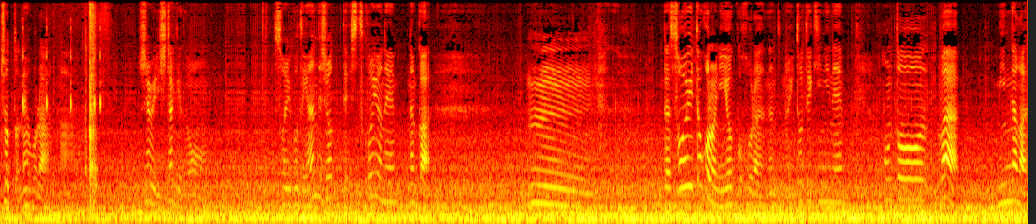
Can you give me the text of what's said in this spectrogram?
ちょっとねほらおしゃべりしたけどそういうことやんでしょってしつこいよね。なんかうーん。だそういうところによくほらなんていうの意図的にね本当はみんなが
